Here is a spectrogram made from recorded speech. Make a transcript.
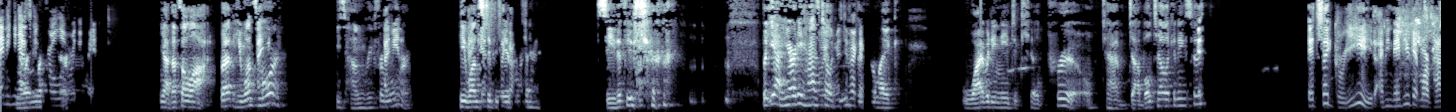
and he has control over the wind. Yeah, that's a lot. But he wants I- more. He's hungry for I mean, more. He wants to be it's like a- able to see the future. but yeah, he already has Wait, let me see if I telekinesis. So like, why would he need to kill Prue to have double telekinesis? It's like greed. I mean, maybe you get more power.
